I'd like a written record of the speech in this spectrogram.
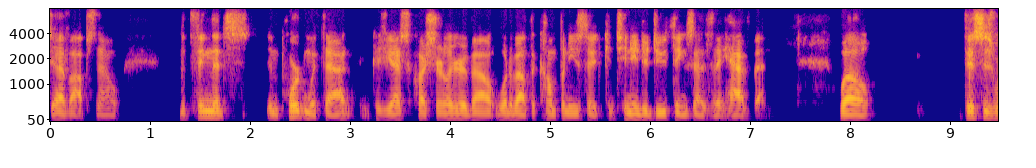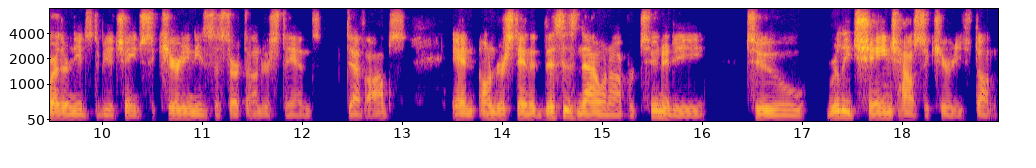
DevOps. Now, the thing that's important with that, because you asked a question earlier about what about the companies that continue to do things as they have been? Well, this is where there needs to be a change. Security needs to start to understand DevOps and understand that this is now an opportunity to really change how security is done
